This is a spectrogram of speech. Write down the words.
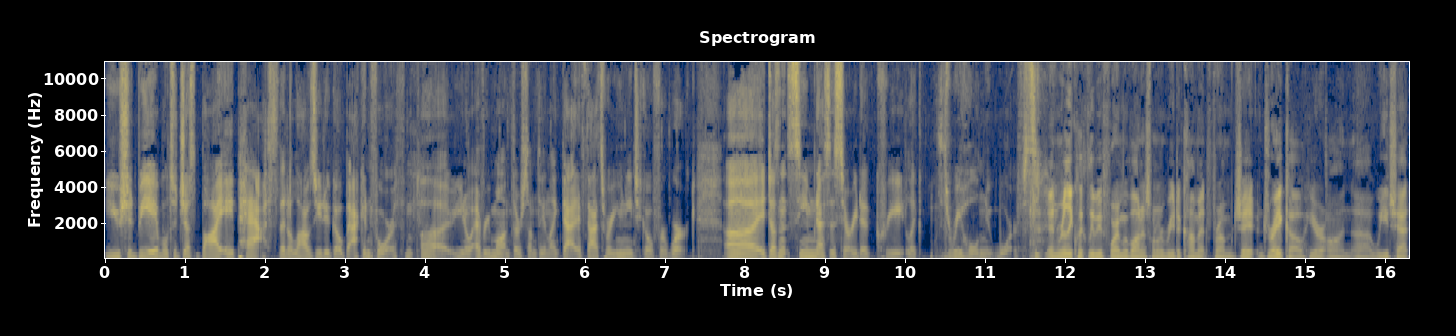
you should be able to just buy a pass that allows you to go back and forth, uh, you know, every month or something like that. If that's where you need to go for work, uh, it doesn't seem necessary to create like three whole new wharfs. And really quickly before I move on, I just want to read a comment from J- Draco here on uh, WeChat.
